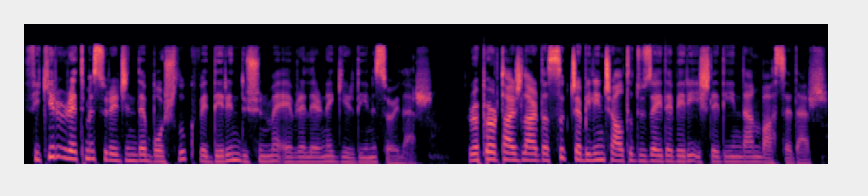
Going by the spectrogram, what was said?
Fikir üretme sürecinde boşluk ve derin düşünme evrelerine girdiğini söyler. Röportajlarda sıkça bilinçaltı düzeyde veri işlediğinden bahseder.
